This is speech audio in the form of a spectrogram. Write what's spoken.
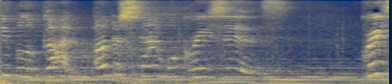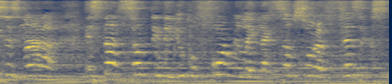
People of God, understand what grace is. Grace is not a, it's not something that you can formulate like some sort of physics,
